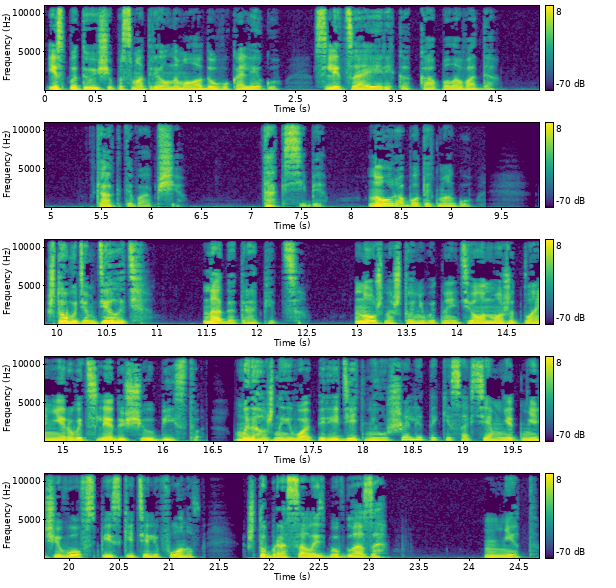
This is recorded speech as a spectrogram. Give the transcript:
Испытующе посмотрел на молодого коллегу. С лица Эрика капала вода. «Как ты вообще?» «Так себе. Но работать могу. Что будем делать? Надо торопиться». Нужно что-нибудь найти, он может планировать следующее убийство. Мы должны его опередить. Неужели таки совсем нет ничего в списке телефонов, что бросалось бы в глаза? Нет.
